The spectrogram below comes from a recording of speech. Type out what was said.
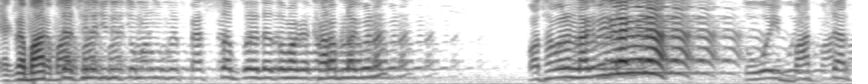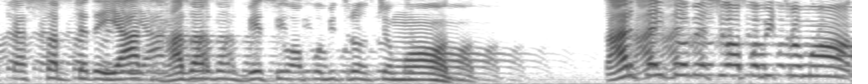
একটা বাচ্চা ছেলে যদি তোমার মুখে পেশাব করে দেয় তোমাকে খারাপ লাগবে না? কথা বলেন লাগবে কি লাগবে না? তো ওই বাচ্চার পেশাব চাইতে এক হাজার গুণ বেশি অপবিত্র হচ্ছে মদ। তার চাইতেও বেশি অপবিত্র মত।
